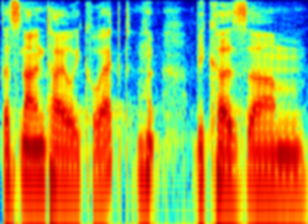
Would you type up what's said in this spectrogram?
That's not entirely correct. because um,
